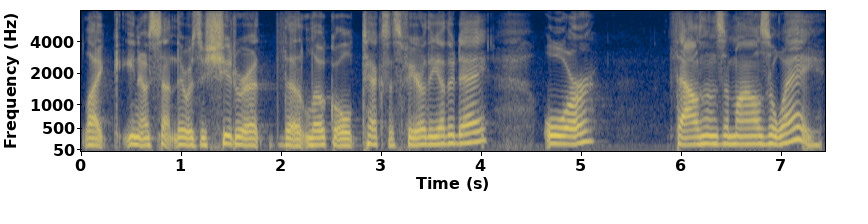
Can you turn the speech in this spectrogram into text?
Like, you know, some, there was a shooter at the local Texas fair the other day, or thousands of miles away,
